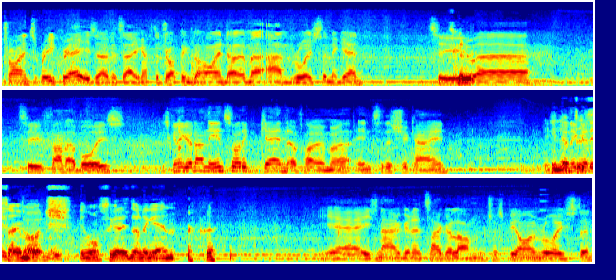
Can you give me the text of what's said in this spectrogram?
trying to recreate his overtake after dropping behind Homer and Royston again gonna- to uh, to Fanta Boys. He's going to go down the inside again of Homer into the chicane. He's he loved to it get it so done. much, he wants to get it done again. Yeah, he's now going to tag along just behind Royston.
